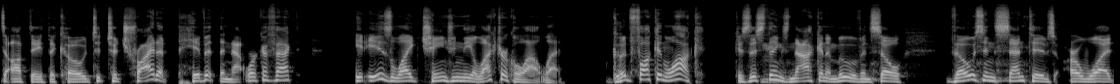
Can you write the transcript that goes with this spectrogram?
to update the code to, to try to pivot the network effect. It is like changing the electrical outlet. Good fucking luck because this Hmm. thing's not going to move. And so those incentives are what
